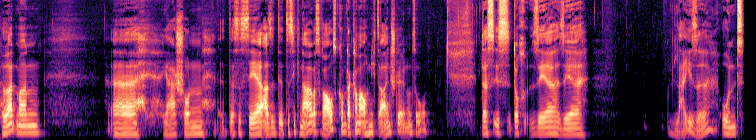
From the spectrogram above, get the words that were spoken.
hört man äh, ja schon, das ist sehr, also das Signal, was rauskommt, da kann man auch nichts einstellen und so. Das ist doch sehr, sehr leise und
